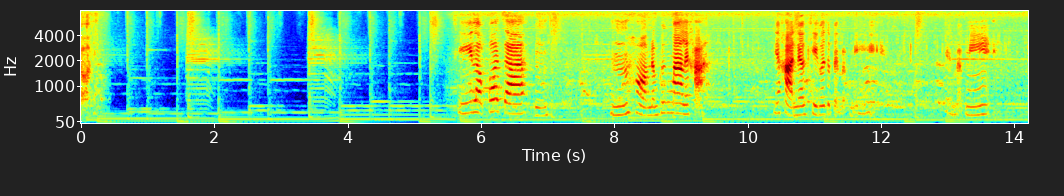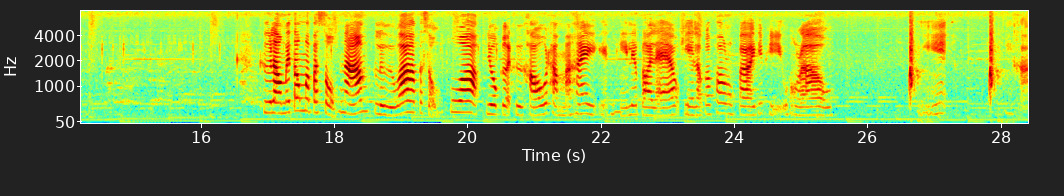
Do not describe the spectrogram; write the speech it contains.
ก่อนทีนี้เราก็จะอหอมน้ำผึ้งมากเลยค่ะ นี่ค่ะเนื้อครีมก็จะเป็นแบบนี้ เป็นแบบนี้ คือเราไม่ต้องมาผสมน้ำหรือว่าผสมพวกโยเกิร์ตคือเขาทำมาให้อย่างนี้เรียบร้อยแล้วโอเคเราก็พอกลงไปที่ผิวของเรานี้นี่ค่ะ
